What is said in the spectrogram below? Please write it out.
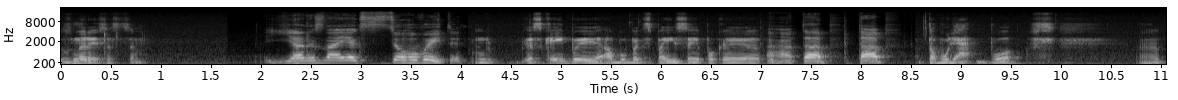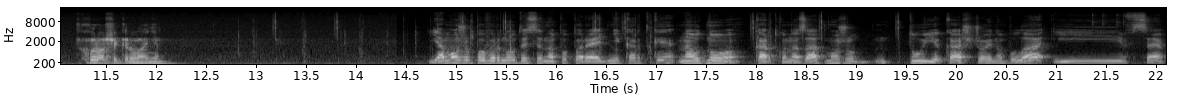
Змирися з цим. Я не знаю, як з цього вийти. Ескейпи або бекспейси, поки Ага, таб, таб. табуля, бо. Е, Хороше керування. Я можу повернутися на попередні картки. На одну картку назад можу ту, яка щойно була, і все.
